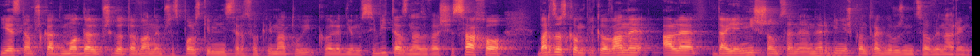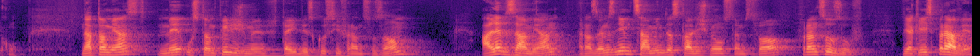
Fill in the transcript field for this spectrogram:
Jest na przykład model przygotowany przez Polskie Ministerstwo Klimatu i Kolegium Civitas, nazywa się SACHO. Bardzo skomplikowany, ale daje niższą cenę energii niż kontrakt różnicowy na rynku. Natomiast my ustąpiliśmy w tej dyskusji Francuzom, ale w zamian razem z Niemcami dostaliśmy ustępstwo Francuzów. W jakiej sprawie?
